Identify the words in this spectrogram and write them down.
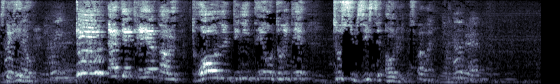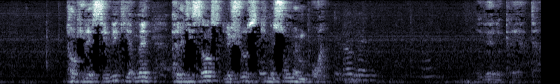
C'est qui, non? Tout a été créé par lui. Trône, dignité, autorité, tout subsiste en lui. N'est-ce pas vrai? Donc il est celui qui amène à l'existence les choses qui ne sont même point. Il est le créateur.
